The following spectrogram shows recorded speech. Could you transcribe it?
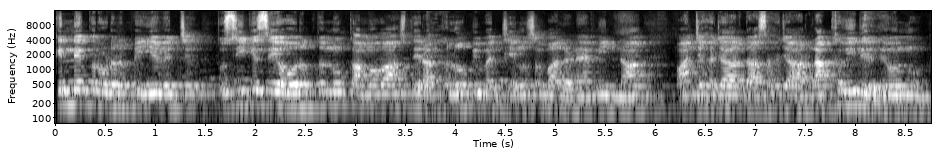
ਕਿੰਨੇ ਕਰੋੜ ਰੁਪਏ ਵਿੱਚ ਤੁਸੀਂ ਕਿਸੇ ਔਰਤ ਨੂੰ ਕੰਮ ਵਾਸਤੇ ਰੱਖ ਲਓ ਵੀ ਬੱਚੇ ਨੂੰ ਸੰਭਾਲਣਾ ਹੈ, ਮਹੀਨਾ 5000 10000 ਲੱਖ ਵੀ ਦੇ ਦਿਓ ਉਹਨੂੰ।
